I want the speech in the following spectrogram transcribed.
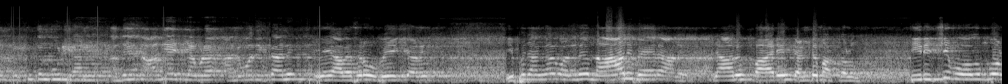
ഒരു വ്യക്തിത്വം കൂടിയാണ്. അദ്ദേഹത്തെ ആദ്യമായിട്ട് നമ്മളെ അനുവദിക്കാൻ ഈ അവസരം ഉപയോഗിക്കുകയാണ്. ഇപ്പൊ ഞങ്ങൾ വന്ന് നാല് പേരാണ്. ഞാനും ഭാര്യയും രണ്ട് മക്കളും. തിരിച്ചു പോകുമ്പോൾ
